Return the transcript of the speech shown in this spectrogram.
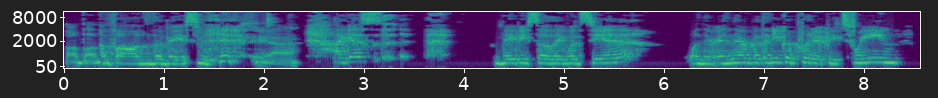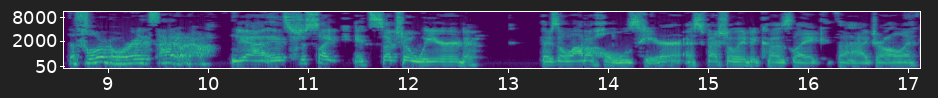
above? above the basement. Yeah. I guess maybe so they would see it when they're in there, but then you could put it between the floorboards. I don't know. Yeah, it's just like it's such a weird there's a lot of holes here, especially because like the hydraulic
